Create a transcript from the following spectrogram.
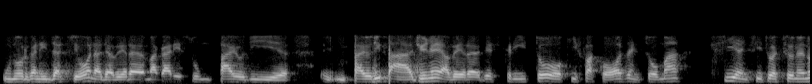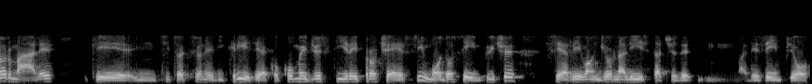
un'organizzazione, ad avere magari su un paio, di, un paio di pagine, aver descritto chi fa cosa, insomma, sia in situazione normale che in situazione di crisi. Ecco, come gestire i processi in modo semplice. Se arriva un giornalista, ad esempio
